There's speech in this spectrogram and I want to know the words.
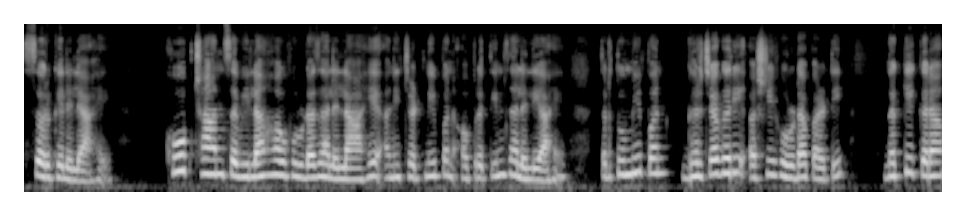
सर केलेले आहे. खूप छान चवीला हा हुरडा झालेला आहे आणि चटणी पण अप्रतिम झालेली आहे. तर तुम्ही पण घरच्या घरी अशी हुरडा पार्टी नक्की करा.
